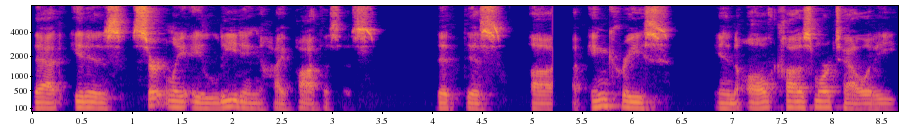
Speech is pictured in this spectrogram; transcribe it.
that it is certainly a leading hypothesis that this uh, increase in all cause mortality,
